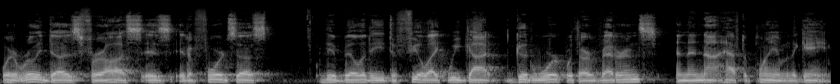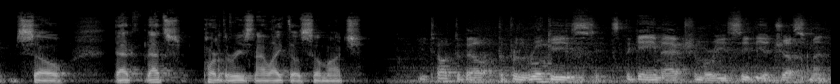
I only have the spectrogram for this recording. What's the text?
what it really does for us is it affords us the ability to feel like we got good work with our veterans and then not have to play them in the game. So that that's part of the reason I like those so much. You talked about the, for the rookies, it's the game action where you see the adjustment.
